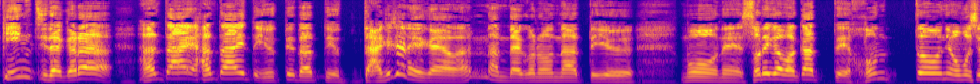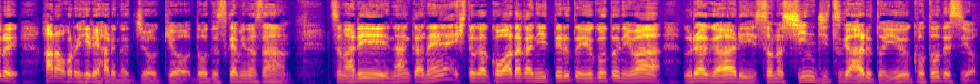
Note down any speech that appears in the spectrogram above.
ピンチだから、反対、反対って言ってたっていうだけじゃねえかよ。なんなんだよ、この女っていう。もうね、それが分かって、本当に面白い、腹ほれひれはれな状況。どうですか、皆さん。つまり、なんかね、人が声高に言ってるということには、裏があり、その真実があるということですよ。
